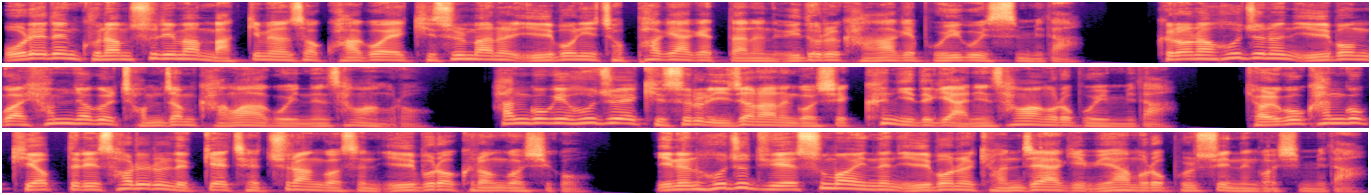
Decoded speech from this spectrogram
오래된 군함 수리만 맡기면서 과거의 기술만을 일본이 접하게 하겠다는 의도를 강하게 보이고 있습니다. 그러나 호주는 일본과 협력을 점점 강화하고 있는 상황으로 한국이 호주의 기술을 이전하는 것이 큰 이득이 아닌 상황으로 보입니다. 결국 한국 기업들이 서류를 늦게 제출한 것은 일부러 그런 것이고 이는 호주 뒤에 숨어 있는 일본을 견제하기 위함으로 볼 수 있는 것입니다.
